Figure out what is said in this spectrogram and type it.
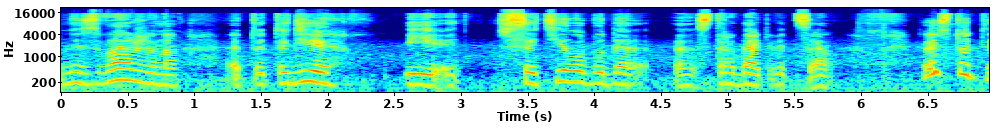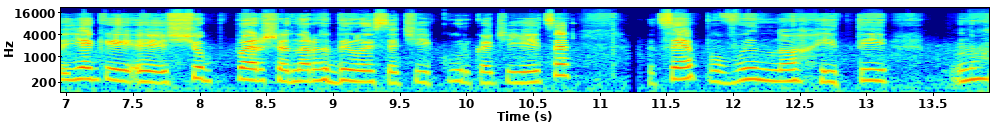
незважено, то тоді і все тіло буде е, страдати від цього. Ось тут, як, е, щоб перше народилося, чи курка, чи яйце, це повинно йти ну,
